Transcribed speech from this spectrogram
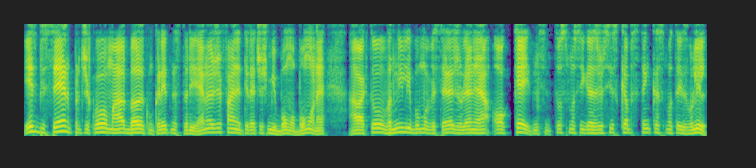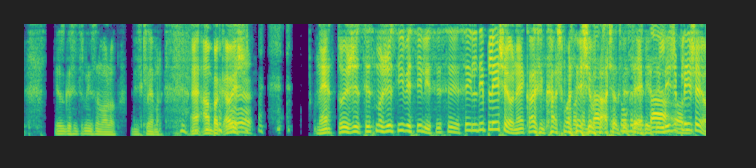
Jaz bi se pričakoval malo bolj konkretne stvari. Eno je že fajn, da ti rečeš, mi bomo, bomo, ne. Ampak to vrnili bomo veselje življenja. Ja, ok, mislim, to smo si ga že vsi skupaj s tem, kar smo te izvolili. Jaz ga sicer nisem volil, disclaimer. E, ampak, a veš. Ne, to je že, vse smo že vsi veseli, vse, vse, vse ljudje plešejo, ne, kaj, kaj smo zdaj še vračati veselje, vse ljudje že um, plešejo.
